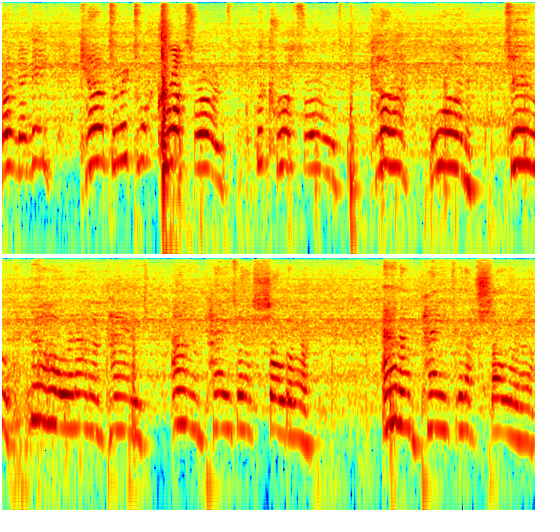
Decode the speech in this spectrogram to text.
underneath counter into a crossroads. The crossroads. Cover. One, two. No, and Adam Page. Adam Page with a shoulder up. Adam Page with a shoulder up.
